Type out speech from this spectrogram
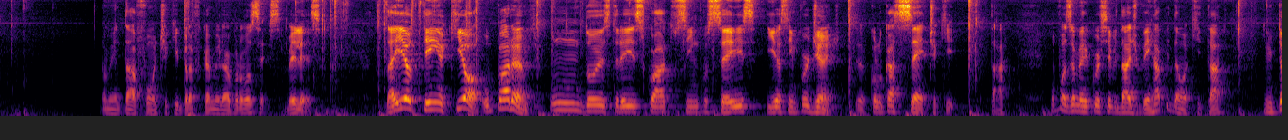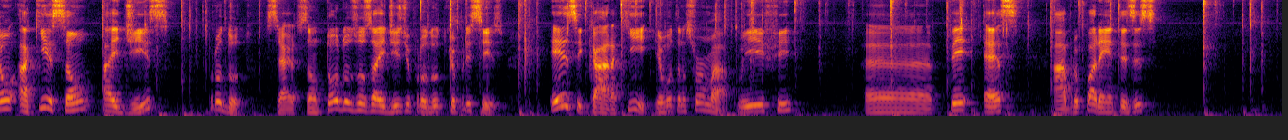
Vou aumentar a fonte aqui para ficar melhor para vocês. Beleza. Daí eu tenho aqui ó, o parâmetro. 1, 2, 3, 4, 5, 6 e assim por diante. Vou colocar 7 aqui, tá? Vou fazer uma recursividade bem rapidão aqui, tá? Então aqui são IDs produto, certo? São todos os IDs de produto que eu preciso. Esse cara aqui eu vou transformar o if uh, ps, abro parênteses,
